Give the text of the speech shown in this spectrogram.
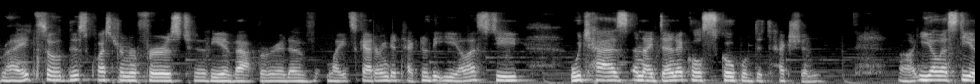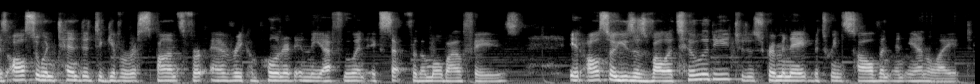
Right. So this question refers to the evaporative light scattering detector, the ELSD, which has an identical scope of detection. Uh, ELSD is also intended to give a response for every component in the effluent except for the mobile phase. It also uses volatility to discriminate between solvent and analyte.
